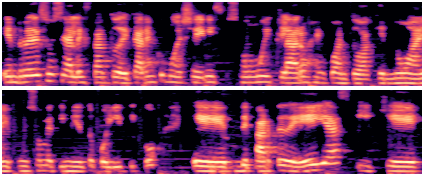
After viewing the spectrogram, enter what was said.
en redes sociales, tanto de Karen como de Shane, son muy claros en cuanto a que no hay un sometimiento político de parte de ellas y que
